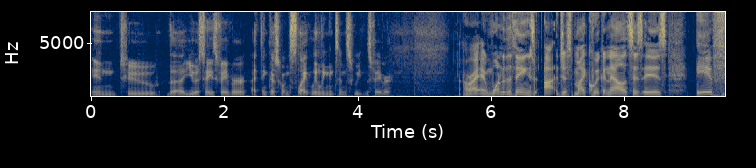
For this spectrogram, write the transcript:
into the USA's favor. I think this one slightly leans in Sweden's favor. All right, and one of the things, uh, just my quick analysis is if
